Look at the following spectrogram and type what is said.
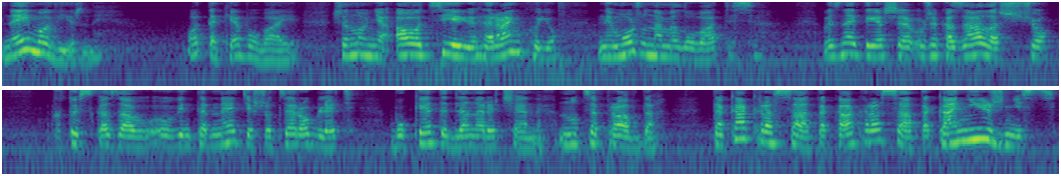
неймовірний. От таке буває. Шановні, а оцією геранькою не можу намилуватися. Ви знаєте, я ще вже казала, що хтось сказав в інтернеті, що це роблять букети для наречених. Ну, це правда. Така краса, така краса, така ніжність.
